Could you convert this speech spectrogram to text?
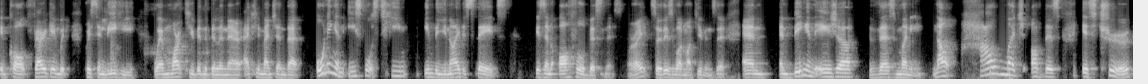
in called Fair Game with Kristine Leahy, where Mark Cuban, the billionaire, actually mentioned that owning an esports team in the United States is an awful business. All right, so this is what Mark Cuban said, and and being in Asia there's money. Now, how much of this is true?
